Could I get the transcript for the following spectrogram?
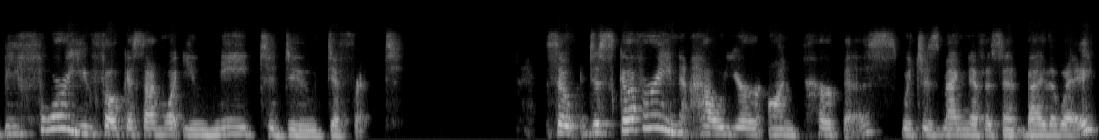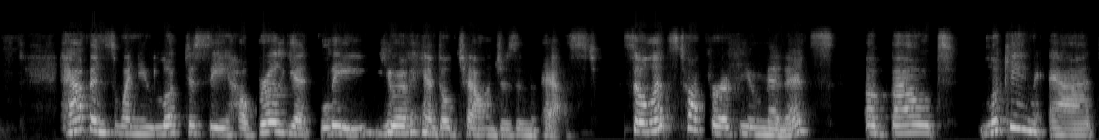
before you focus on what you need to do different so discovering how you're on purpose, which is magnificent, by the way, happens when you look to see how brilliantly you have handled challenges in the past. So let's talk for a few minutes about looking at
